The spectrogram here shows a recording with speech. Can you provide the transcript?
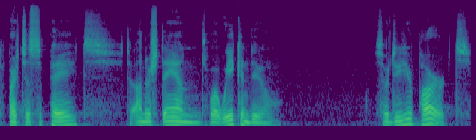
to participate, to understand what we can do. So do your part.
